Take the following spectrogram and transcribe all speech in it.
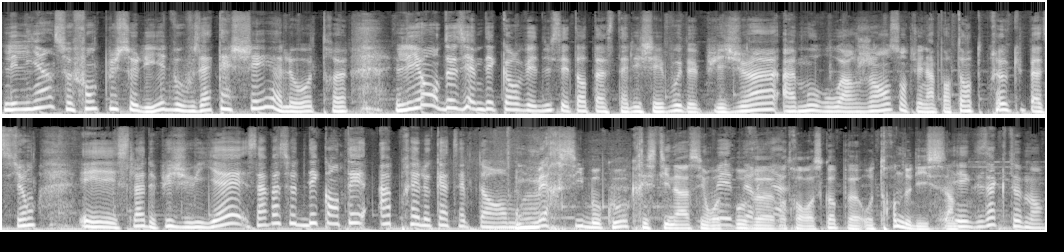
Les liens se font plus solides, vous vous attachez à l'autre. Lion, deuxième décan, Vénus étant installée chez vous depuis juin, amour ou argent sont une importante préoccupation et cela depuis juillet. Ça va se décanter après le 4 septembre. Merci beaucoup Christina. Si on Mais retrouve euh, votre horoscope euh, au 3210. Exactement.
